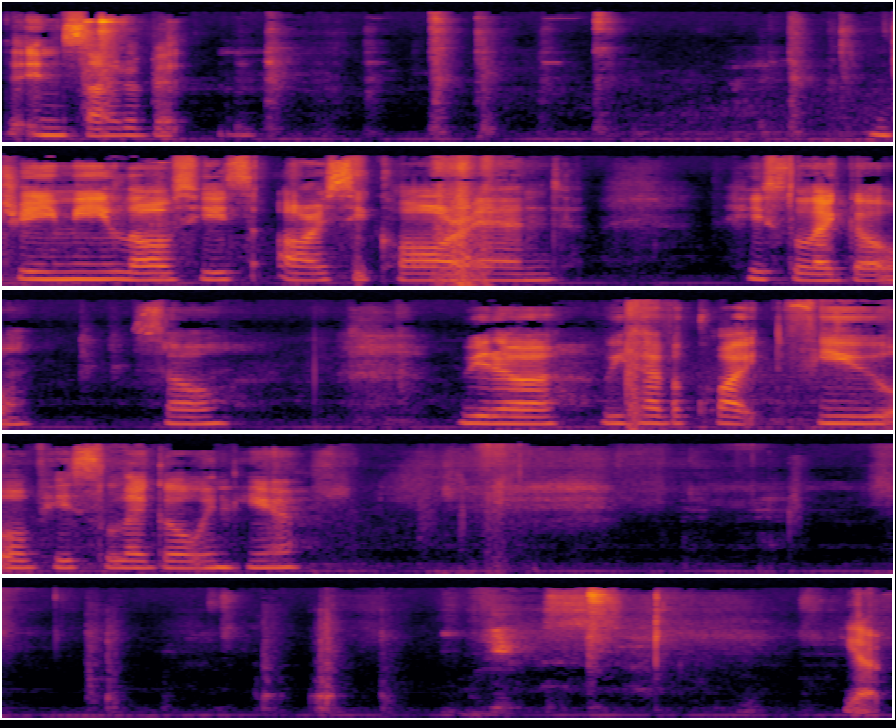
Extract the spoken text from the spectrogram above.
the inside of it. Jamie loves his RC car and his Lego. So we uh, we have a quite few of his Lego in here. Yes. Yep.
